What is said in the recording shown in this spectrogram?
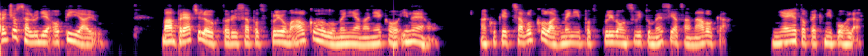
Prečo sa ľudia opíjajú? Mám priateľov, ktorí sa pod vplyvom alkoholu menia na niekoho iného. Ako keď sa vlkolak mení pod vplyvom svitu mesiaca na vlka. Nie je to pekný pohľad.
